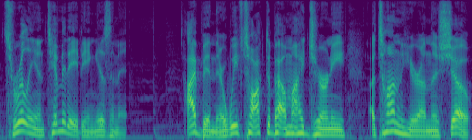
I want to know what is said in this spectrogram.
It's really intimidating, isn't it? I've been there. We've talked about my journey a ton here on this show.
